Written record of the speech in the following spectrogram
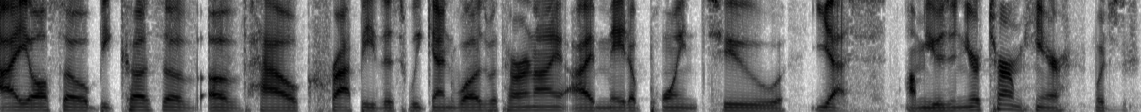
I also because of of how crappy this weekend was with her and I, I made a point to yes, I'm using your term here, which is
